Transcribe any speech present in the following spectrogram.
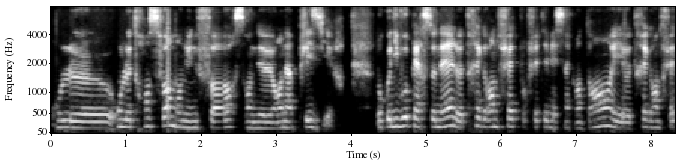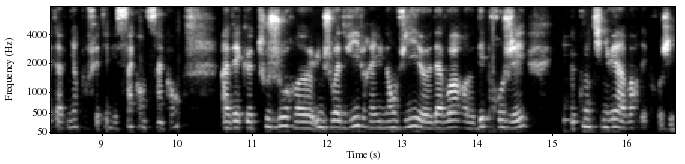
on le, on le transforme en une force, en, en, un plaisir. Donc au niveau personnel, très grande fête pour fêter mes 50 ans et très grande fête à venir pour fêter mes 55 ans, avec toujours une joie de vivre et une envie d'avoir des projets et de continuer à avoir des projets.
